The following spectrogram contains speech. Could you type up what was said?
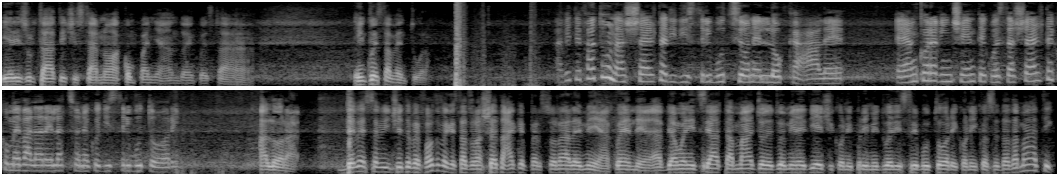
i risultati ci stanno accompagnando in questa, in questa avventura. Avete fatto una scelta di distribuzione locale, è ancora vincente questa scelta e come va la relazione con i distributori? Allora, deve essere vincente per forza perché è stata una scelta anche personale mia, quindi abbiamo iniziato a maggio del 2010 con i primi due distributori con Icos e Datamatic,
